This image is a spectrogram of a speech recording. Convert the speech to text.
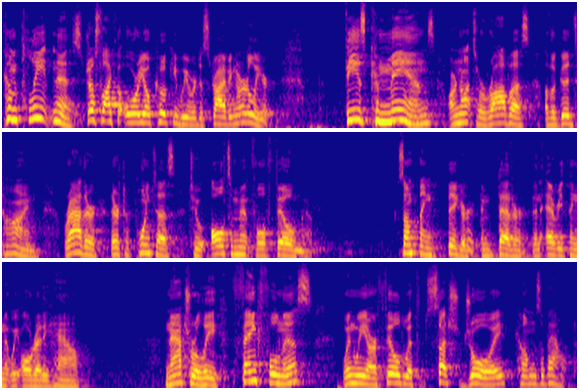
completeness, just like the Oreo cookie we were describing earlier. These commands are not to rob us of a good time. Rather, they're to point us to ultimate fulfillment. Something bigger and better than everything that we already have. Naturally, thankfulness, when we are filled with such joy, comes about.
